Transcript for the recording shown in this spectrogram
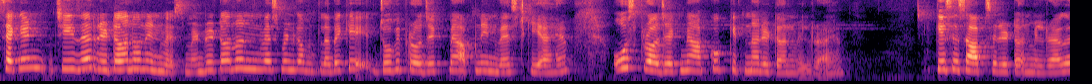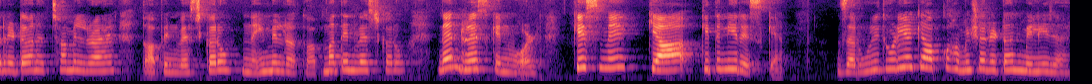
सेकेंड चीज़ है return on investment return on investment का मतलब है कि जो भी प्रोजेक्ट में आपने इन्वेस्ट किया है, उस प्रोजेक्ट में आपको कितना रिटर्न मिल रहा है। किस हिसाब से रिटर्न मिल रहा है? अगर रिटर्न अच्छा मिल रहा है तो आप इन्वेस्ट करो, नहीं मिल रहा तो आप मत इन्वेस्ट करो। देन रिस्क इन्वॉल्व किसमें क्या, कितनी रिस्क है? ज़रूरी थोड़ी है कि आपको हमेशा रिटर्न मिल ही जाए।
